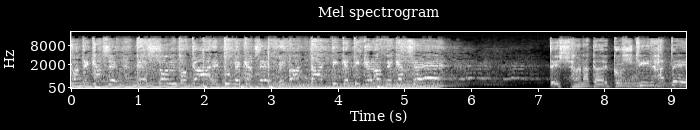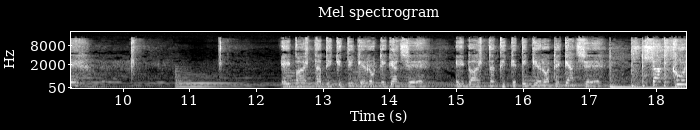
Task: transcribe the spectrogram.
ঘটে গেছে দেশ অন্ধকারে ডুবে গেছে বিবাদ তার দিকে দিকে রটে গেছে দেশ হানাদার গোষ্ঠীর হাতে এই বার্তা দিকে দিকে রটে গেছে এই বার্তা দিকে দিকে রটে গেছে সাক্ষুন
